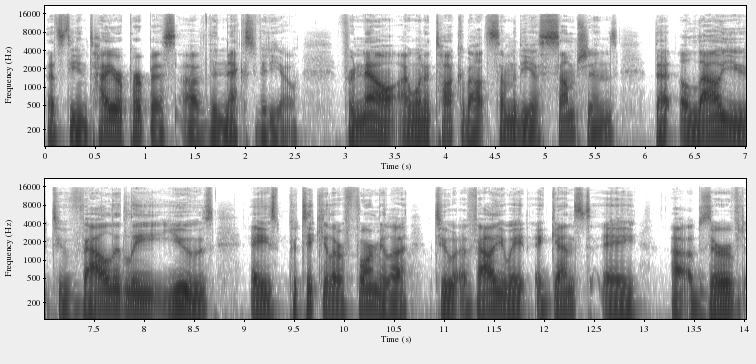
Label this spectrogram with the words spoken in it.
That's the entire purpose of the next video. For now, I want to talk about some of the assumptions that allow you to validly use a particular formula to evaluate against a uh, observed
